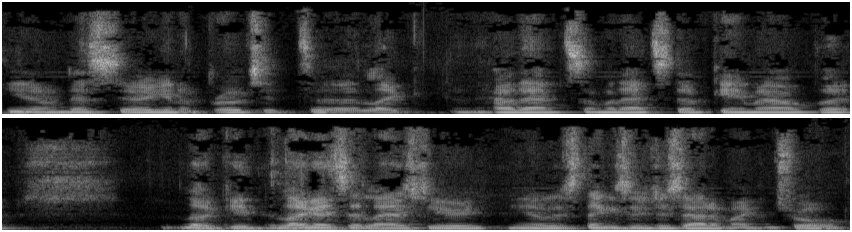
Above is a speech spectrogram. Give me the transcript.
you know, necessarily going to approach it uh, like how that some of that stuff came out. But look, it, like I said last year, you know, there's things that are just out of my control.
